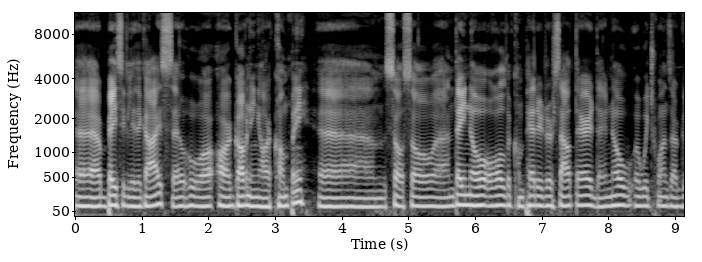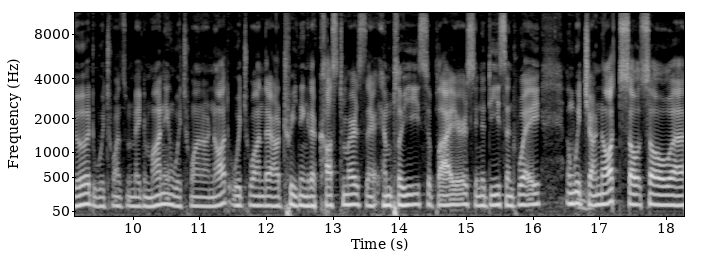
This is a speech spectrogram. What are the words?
uh, are basically the guys uh, who are, are governing our company. Um, so, so uh, they know all the competitors out there. They know uh, which ones are good, which ones are making money, which one are not, which one they are treating their customers, their employees, suppliers in a decent way, and which are not. So, so. Uh,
